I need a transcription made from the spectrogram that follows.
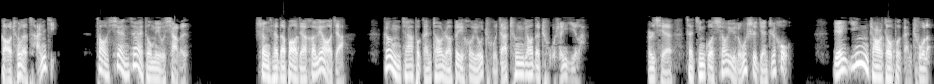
搞成了残疾，到现在都没有下文。剩下的鲍家和廖家，更加不敢招惹背后有楚家撑腰的楚神医了。而且在经过萧玉龙事件之后，连阴招都不敢出了，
